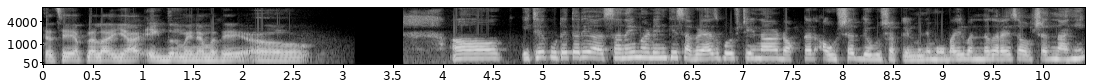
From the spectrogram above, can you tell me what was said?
त्याचे आपल्याला या एक दोन महिन्यामध्ये इथे कुठेतरी असं नाही म्हणेन की सगळ्याच गोष्टींना डॉक्टर औषध देऊ शकेल. म्हणजे मोबाईल बंद करायचं औषध नाही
